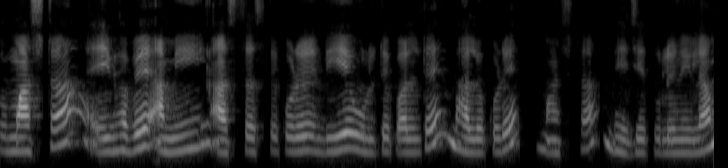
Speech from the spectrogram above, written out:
তো মাছটা এইভাবে আমি আস্তে আস্তে করে দিয়ে উল্টে পাল্টে ভালো করে মাছটা ভেজে তুলে নিলাম।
